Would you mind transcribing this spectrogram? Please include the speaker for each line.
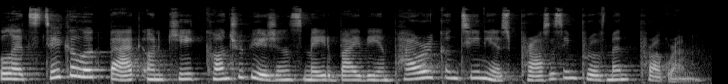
Speaker 1: Let's take a look back on key contributions made by the Empower Continuous Process Improvement Program.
